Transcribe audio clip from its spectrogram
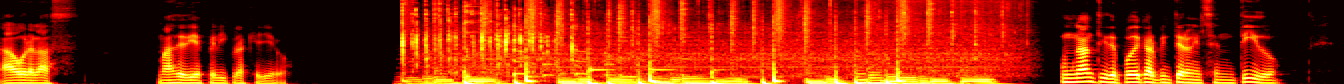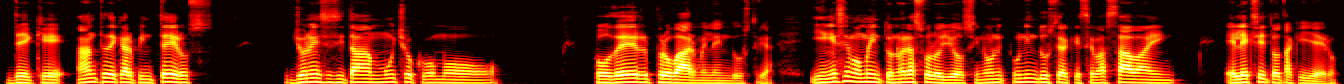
ahora las más de 10 películas que llevo. Un antes y después de Carpintero en el sentido de que antes de Carpinteros yo necesitaba mucho como poder probarme en la industria. Y en ese momento no era solo yo, sino una industria que se basaba en el éxito taquillero.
